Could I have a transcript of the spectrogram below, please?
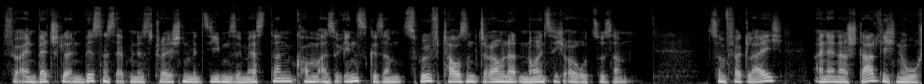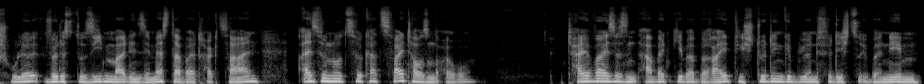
Für einen Bachelor in Business Administration mit sieben Semestern kommen also insgesamt 12.390 Euro zusammen. Zum Vergleich, an einer staatlichen Hochschule würdest du siebenmal den Semesterbeitrag zahlen, also nur ca. 2000 Euro. Teilweise sind Arbeitgeber bereit, die Studiengebühren für dich zu übernehmen.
